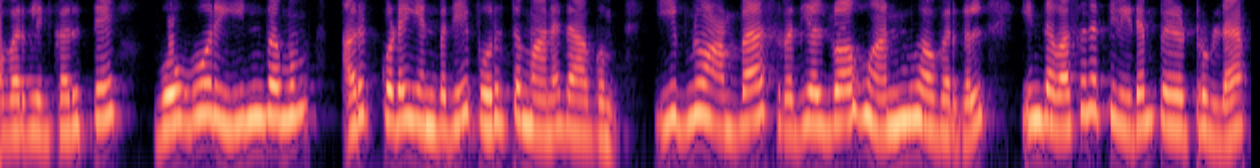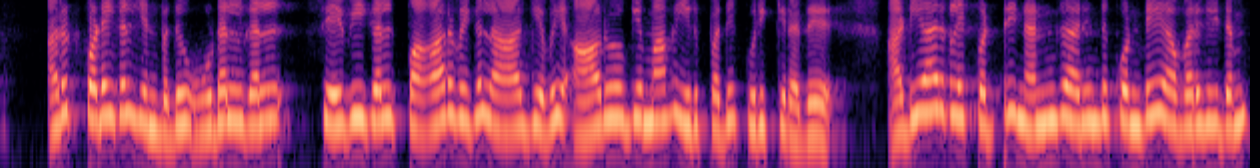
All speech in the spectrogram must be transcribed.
அவர்களின் கருத்தே ஒவ்வொரு இன்பமும் அருட்கொடை என்பதே பொருத்தமானதாகும். இப்னு அப்பாஸ் ரதியல்லாஹு அன்பு அவர்கள் இந்த வசனத்தில் இடம்பெற்றுள்ள அருட்கொடைகள் என்பது உடல்கள் செவிகள் பார்வைகள் ஆகியவை ஆரோக்கியமாக இருப்பதை குறிக்கிறது. அடியார்களைப் பற்றி நன்கு அறிந்து கொண்டே அவர்களிடம்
